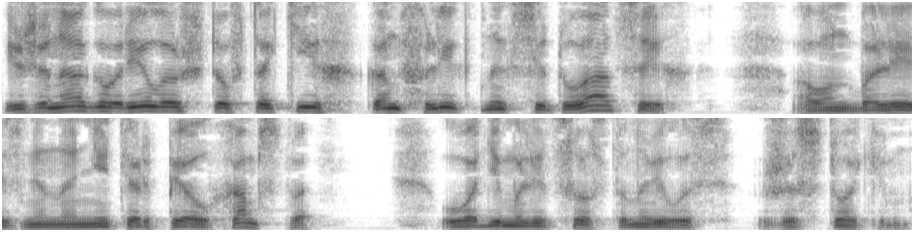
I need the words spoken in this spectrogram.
И жена говорила, что в таких конфликтных ситуациях, а он болезненно не терпел хамства, у Вадима лицо становилось жестоким,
